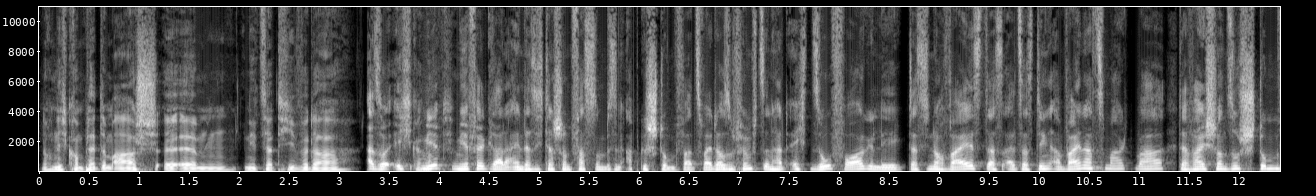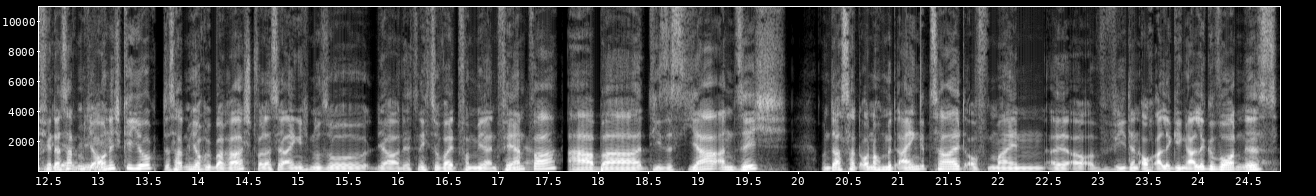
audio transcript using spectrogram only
noch nicht komplett im Arsch äh, ähm, Initiative da also ich, mir, mir fällt gerade ein, dass ich da schon fast so ein bisschen abgestumpft war. 2015 hat echt so vorgelegt, dass ich noch weiß, dass als das Ding am Weihnachtsmarkt war, da war ich schon so stumpf. Ja, das irgendwie. hat mich auch nicht gejuckt. Das hat mich auch überrascht, weil das ja eigentlich nur so, ja, jetzt nicht so weit von mir entfernt ja. war. Aber dieses Jahr an sich, und das hat auch noch mit eingezahlt auf mein, äh, wie dann auch alle gegen alle geworden ist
